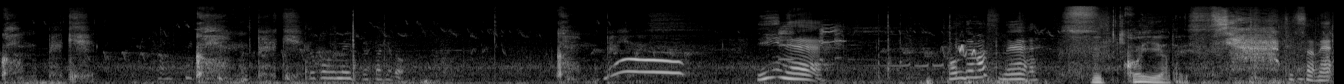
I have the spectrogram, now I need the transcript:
完璧完璧一こぶ目いっちゃったけど完いいね。飛んでますね。すっごいいい当たりです。シャーって言ってたね。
